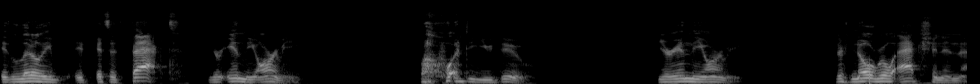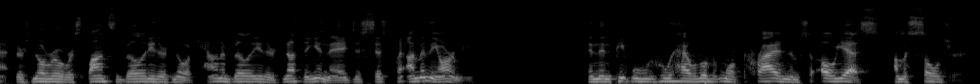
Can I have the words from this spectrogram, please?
it literally, it, it's a fact. You're in the army. But what do you do? You're in the army. There's no real action in that. There's no real responsibility. There's no accountability. There's nothing in there. It just says, I'm in the army. And then people who have a little bit more pride in themselves, oh, yes, I'm a soldier,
